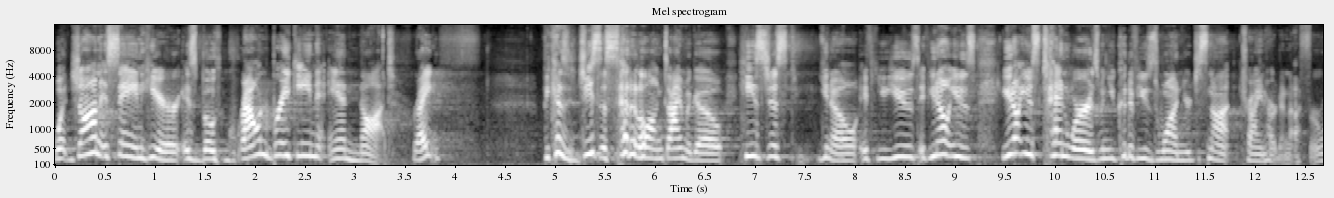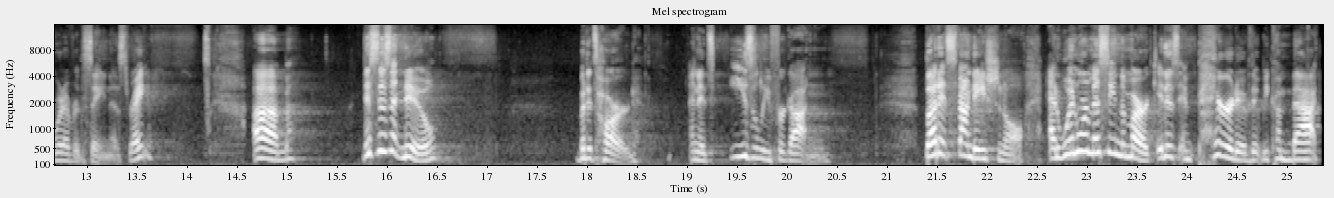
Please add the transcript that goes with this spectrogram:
What John is saying here is both groundbreaking and not, right? Because Jesus said it a long time ago. He's just you know, if you use, if you don't use, you don't use 10 words when you could have used one, you're just not trying hard enough, or whatever the saying is, right? Um, this isn't new, but it's hard, and it's easily forgotten. But it's foundational. And when we're missing the mark, it is imperative that we come back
